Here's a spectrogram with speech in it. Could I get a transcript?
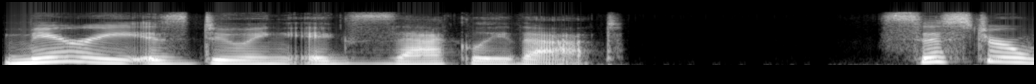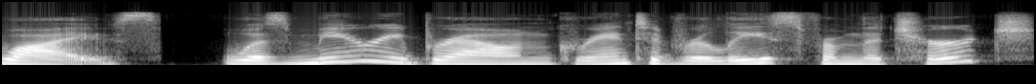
Meri is doing exactly that. Sister Wives Was Meri Brown granted release from the church?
